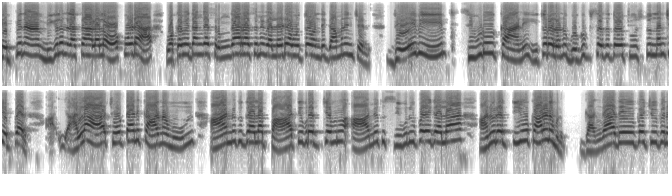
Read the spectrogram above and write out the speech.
చెప్పిన మిగిలిన రసాలలో కూడా ఒక విధంగా శృంగార రసమే వెల్లడి అవుతోంది. గమనించండి. దేవి శివుడు కాని ఇతరులను గుగుప్సతతో చూస్తుందని చెప్పారు. అలా చూడటానికి కారణము ఆమెకు గల పాతివ్రత్యమును ఆమెకు శివునిపై గల అనురక్తియు కారణములు. గంగాదేవిపై చూపిన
